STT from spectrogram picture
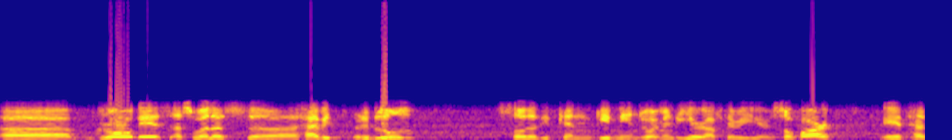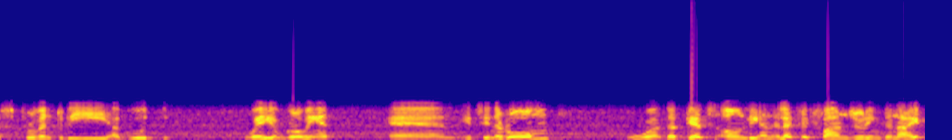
uh, grow this as well as uh, have it rebloom so that it can give me enjoyment year after year. So far it has proven to be a good way of growing it and it's in a room that gets only an electric fan during the night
